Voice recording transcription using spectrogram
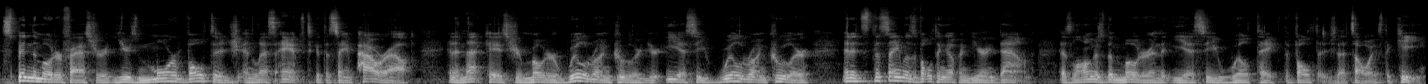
spin the motor faster, use more voltage and less amps to get the same power out. And in that case, your motor will run cooler, your ESC will run cooler, and it's the same as volting up and gearing down. As long as the motor and the ESC will take the voltage, that's always the key.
